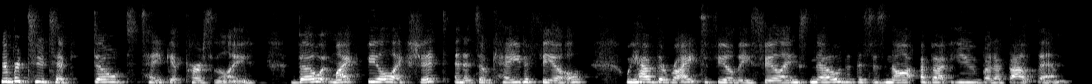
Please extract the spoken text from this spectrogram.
Number two tip don't take it personally. Though it might feel like shit and it's okay to feel, we have the right to feel these feelings. Know that this is not about you, but about them.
